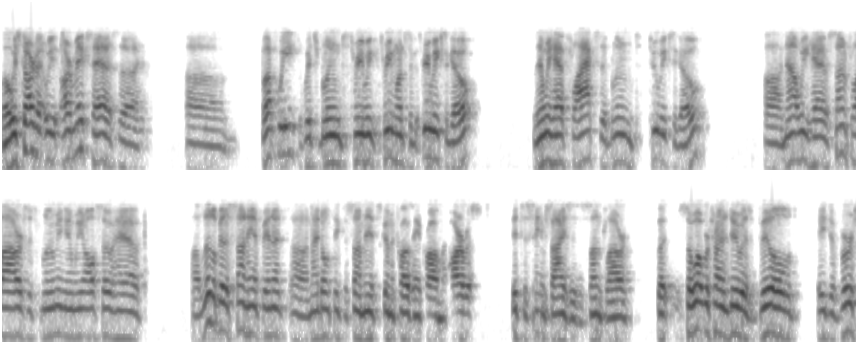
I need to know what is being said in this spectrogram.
Well, we started, we, our mix has, uh, um buckwheat, which bloomed three week, three months ago, three weeks ago. Then we have flax that bloomed two weeks ago. Uh, now we have sunflowers that's blooming, and we also have a little bit of sun hemp in it. Uh, and I don't think the sun hemp's going to cause any problem at harvest. It's the same size as the sunflower. But so what we're trying to do is build a diverse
